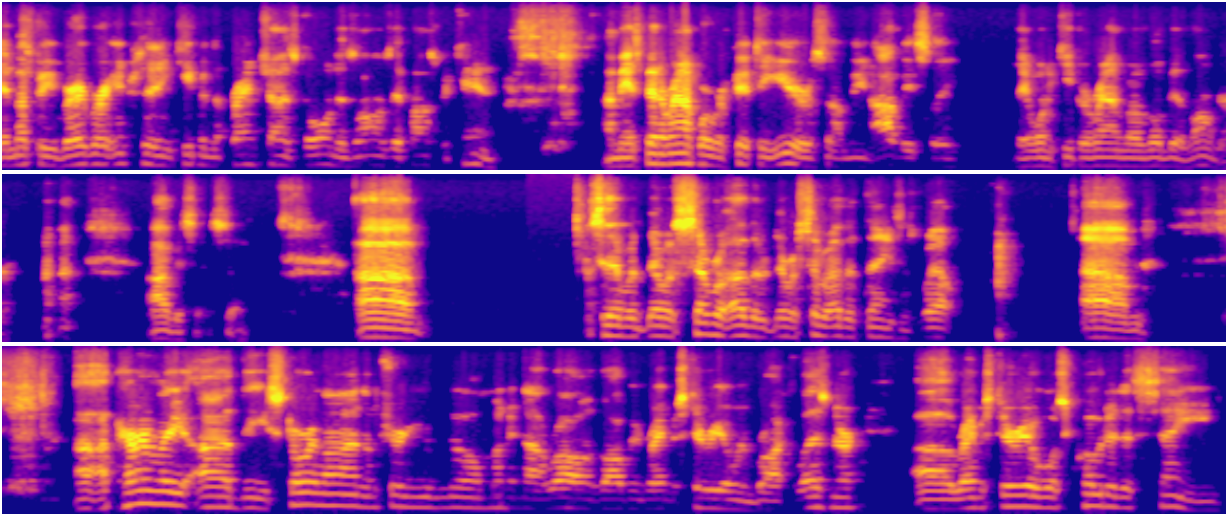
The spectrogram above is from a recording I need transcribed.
they must be very very interested in keeping the franchise going as long as they possibly can. I mean it's been around for over 50 years, so I mean obviously they want to keep it around for a little bit longer. obviously, so. Um, so there were there was several other there were several other things as well. Um, uh, apparently, uh, the storyline, I'm sure you know, Monday Night Raw involving Rey Mysterio and Brock Lesnar. Uh, Rey Mysterio was quoted as saying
